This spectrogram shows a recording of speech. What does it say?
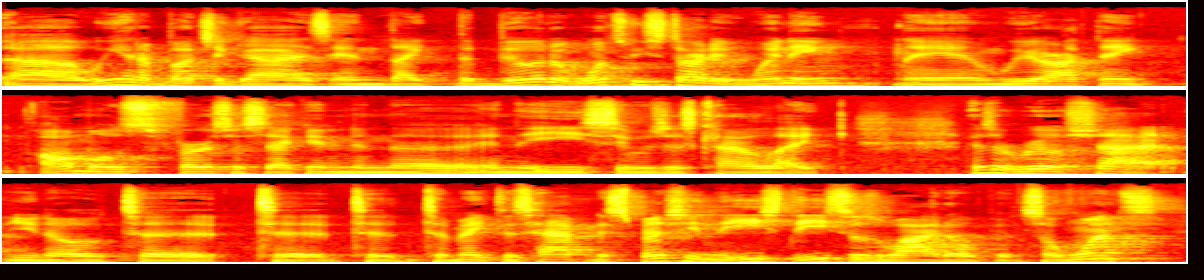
Uh, we had a bunch of guys, and like the build up. Once we started winning, and we were, I think, almost first or second in the in the East. It was just kind of like there's a real shot, you know, to to to to make this happen. Especially in the East, the East was wide open. So once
